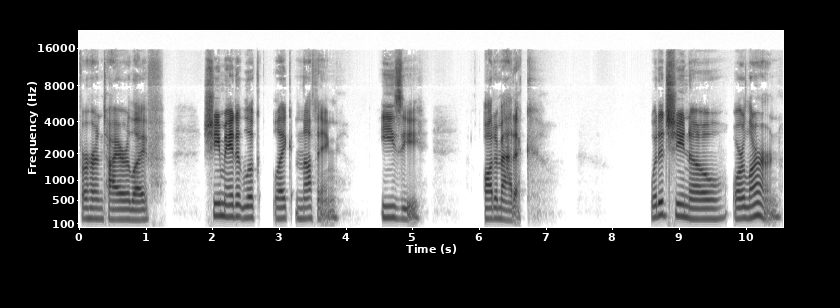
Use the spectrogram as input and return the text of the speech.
for her entire life. She made it look like nothing, easy, automatic. What did she know or learn?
